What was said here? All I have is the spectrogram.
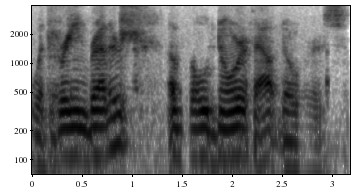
with Green Brothers of Bold North Outdoors.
